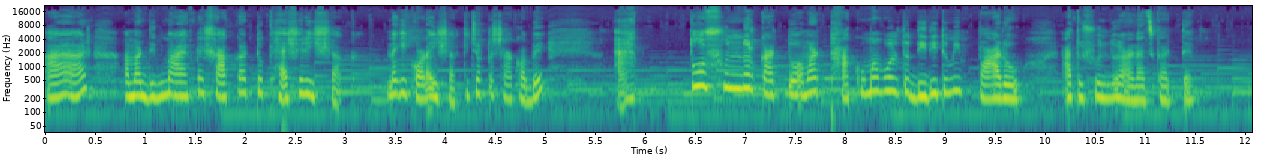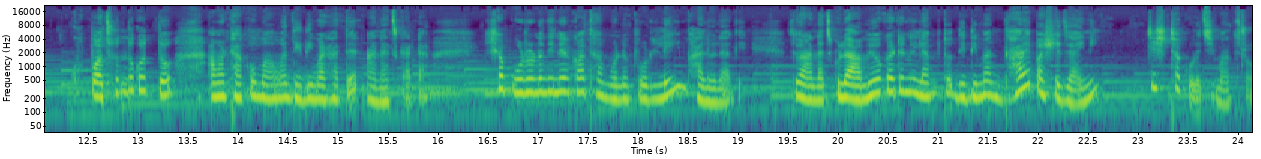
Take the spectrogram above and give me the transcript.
আর আমার দিদিমা আর একটা শাক কাটতো, খেসারির শাক, নাকি কড়াই শাক, কিছু একটা শাক হবে। এত সুন্দর কাটতো। আমার ঠাকুমা বলতো, দিদি, তুমি পারো এত সুন্দর আনাজ কাটতে। খুব পছন্দ করতো আমার ঠাকুমা আমার দিদিমার হাতের আনাজ কাটা। সব পুরোনো দিনের কথা মনে পড়লেই ভালো লাগে। তো আনাজগুলো আমিও কেটে নিলাম। তো দিদিমার ধারে পাশে যাইনি চেষ্টা করেছি মাত্র।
